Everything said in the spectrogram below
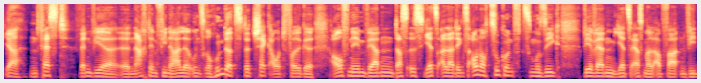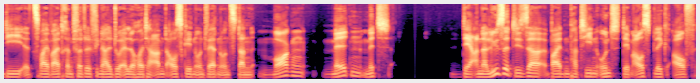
ja ein Fest, wenn wir äh, nach dem Finale unsere hundertste Checkout-Folge aufnehmen werden. Das ist jetzt allerdings auch noch Zukunftsmusik. Wir werden jetzt erstmal abwarten, wie die äh, zwei weiteren Viertelfinalduelle heute Abend ausgehen und werden uns dann morgen melden mit der Analyse dieser beiden Partien und dem Ausblick auf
